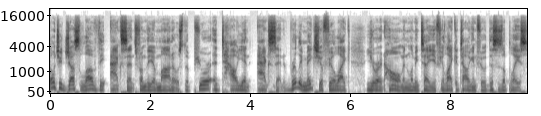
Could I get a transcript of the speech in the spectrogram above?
Don't you just love the accents from the Amatos, the pure Italian accent? It really makes you feel like you're at home. And let me tell you, if you like Italian food, this is a place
